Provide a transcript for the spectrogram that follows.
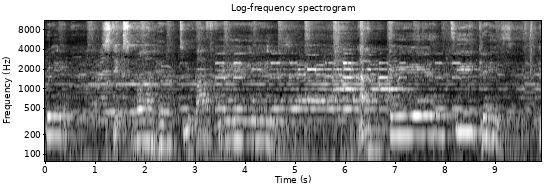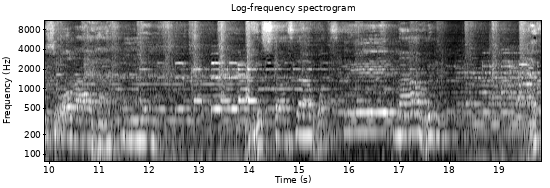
rain sticks my head to my face. An empty gaze is all I have left. The stars that once lit my way Have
